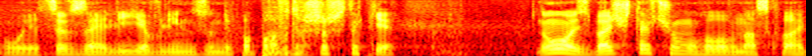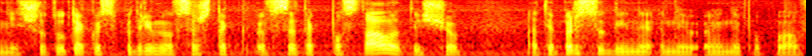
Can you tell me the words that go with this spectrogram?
Ой, а це взагалі я в лінзу не попав, то що ж таке? Ну ось, бачите, в чому головна складність? Що тут якось потрібно все ж так все так поставити, щоб. А тепер сюди не, не, не попав.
